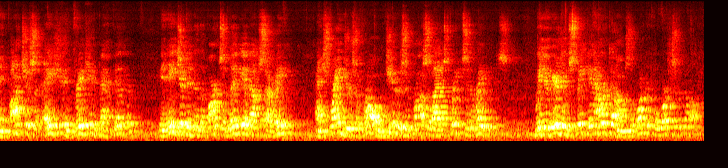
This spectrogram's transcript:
in Pontus and Asia and Phrygia and Pamphylia, in Egypt and in the parts of Libya about Cyrene, and strangers of Rome, Jews and proselytes, Greeks and Arabians. We do hear them speak in our tongues the wonderful works of God.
